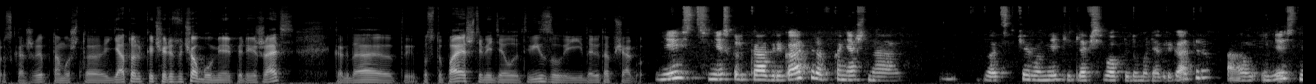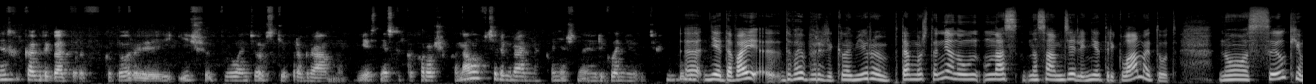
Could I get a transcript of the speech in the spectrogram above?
Расскажи, потому что я только через учебу умею переезжать, когда ты поступаешь, тебе делают визу и дают общагу. Есть несколько агрегаторов, конечно, в 21 веке для всего придумали агрегаторы. А, есть несколько агрегаторов, которые ищут волонтерские программы. Есть несколько хороших каналов в Телеграме, конечно, рекламировать их не буду. Э, не, давай, э, давай прорекламируем, потому что, не, ну, у нас на самом деле нет рекламы тут, но ссылки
